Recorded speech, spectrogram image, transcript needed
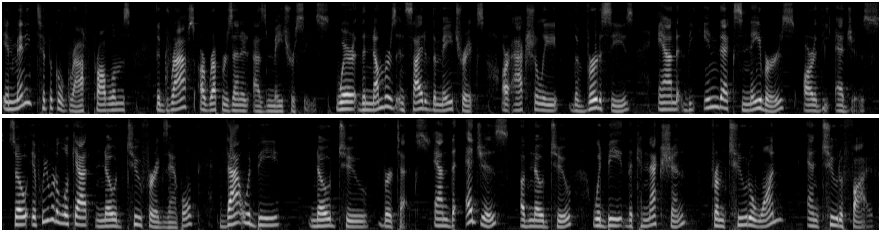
In many typical graph problems, the graphs are represented as matrices, where the numbers inside of the matrix are actually the vertices and the index neighbors are the edges. So if we were to look at node 2, for example, that would be node 2 vertex. And the edges of node 2 would be the connection from 2 to 1 and 2 to 5.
